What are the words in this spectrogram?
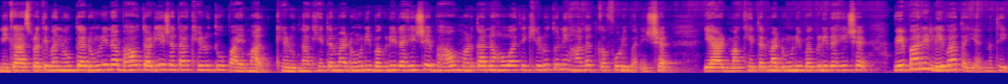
નિકાસ પ્રતિબંધ મુકતા ડુંગળીના ભાવ તળિયે જતા ખેડૂતો પાયમાલ. ખેડૂતના ખેતરમાં ડુંગળી બગડી રહી છે. ભાવ મળતા ન હોવાથી ખેડૂતોની હાલત કફોડી બની છે. યાર્ડમાં ખેતરમાં ડુંગળી બગડી રહી છે. વેપારી લેવા તૈયાર નથી.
